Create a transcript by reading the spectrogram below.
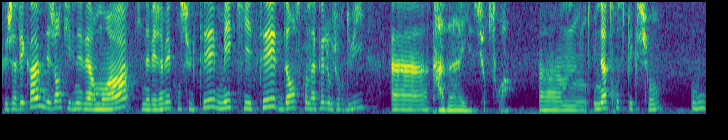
que j'avais quand même des gens qui venaient vers moi, qui n'avaient jamais consulté, mais qui étaient dans ce qu'on appelle aujourd'hui un travail sur soi, un- une introspection, où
